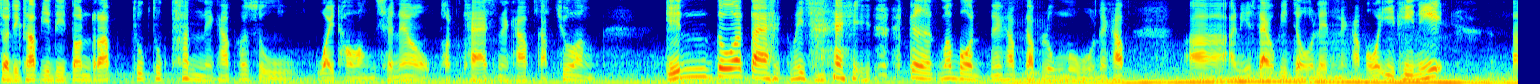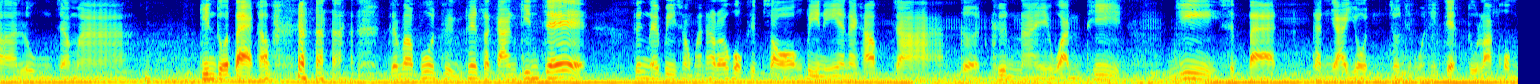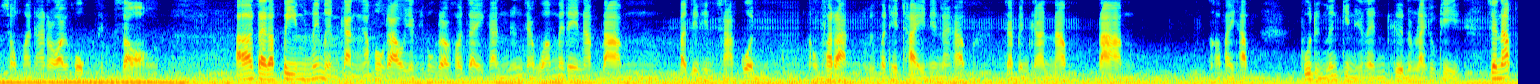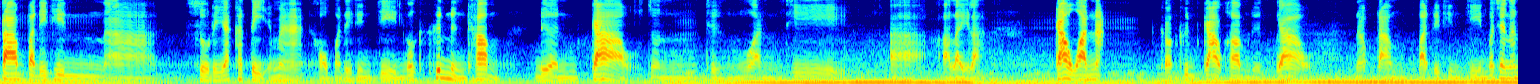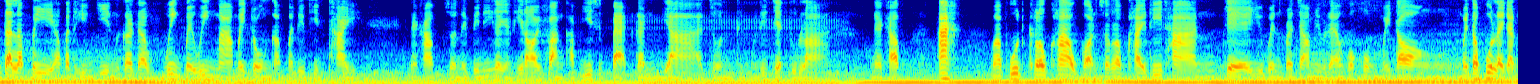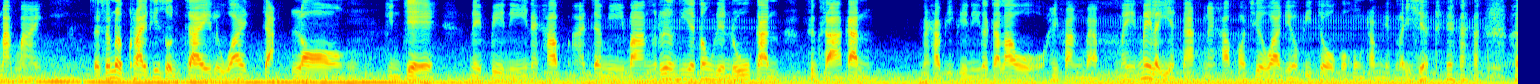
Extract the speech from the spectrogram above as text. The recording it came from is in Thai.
สวัสดีครับ ยินดีต้อนรับทุกทุกๆท่านนะครับ เข้าสู่วัยทอง Channel พอดแคสต์นะครับ กับช่วงกินตัวแตกไม่ใช่ เกิดมาบ่นนะครับ กับลุงหมูนะครับอาอันนี้แซวพี่โจเล่นนะครับ เพราะว่า EP นี้ลุงจะมากินตัวแตกครับ จะมาพูดถึงเทศกาลกินเจ ซึ่งในปี 2562 ปีนี้นะครับ จะเกิดขึ้นในวันที่ 28 กันยายน จนถึงวันที่ 7 ตุลาคม 2562อ่าแต่ละปีมันไม่เหมือนกันครับพวกเราอย่างที่พวกเราเข้าใจกัน เนื่องจากว่าไม่ได้นับตามปฏิทินสากลของฝรั่งหรือประเทศไทยเนี่ยนะครับ จะเป็นการนับตามขอไปครับ พูดถึงเรื่องกินอะไรคืนน้ำลายทุกที จะนับตามปฏิทินอ่าสุริยคติใช่ไหมฮะของปฏิทินจีนก็คือขึ้นหนึ่งค่ำเดือน 9 จนถึงวันที่อ่าอะไรล่ะ 9 วันน่ะ ก็ขึ้น9ค่ำเดือน9นับตามปฏิทินจีน เพราะฉะนั้นแต่ละปีครับปฏิทินจีนมันก็จะวิ่งไปวิ่งมาไม่ตรงกับปฏิทินไทยนะครับ ส่วนในปีนี้ก็อย่างที่เล่าให้ฟังครับ 28 กันยาจนถึงวันที่ 7 ตุลานะครับอะมาพูดคร่าวๆก่อนสำหรับใครที่ทานเจอยู่เป็นประจำอยู่แล้วก็คงไม่ต้องไม่ต้องพูดอะไรกันมากมาย แต่สำหรับใครที่สนใจหรือว่าจะลองกินเจในปีนี้นะครับ อาจจะมีบางเรื่องที่จะต้องเรียนรู้กันศึกษากัน นะครับอีพีนี้ก็จะเล่าให้ฟังแบบไม่ไม่ละเอียดนักนะครับ เพราะเชื่อว่าเดี๋ยวพี่โจก็คงทำอย่างละเอียด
